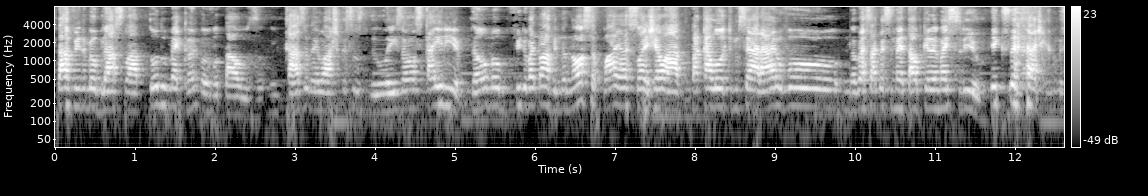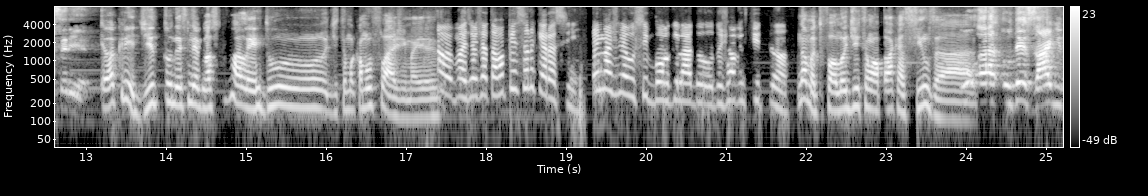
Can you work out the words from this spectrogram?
tá vendo meu braço lá todo mecânico, eu vou estar usando. Em casa, né, eu acho que essas leis elas cairiam. Então meu filho vai estar lá vendo, nossa, pai, olha só, é gelado. Tá calor aqui no Ceará, eu vou me abraçar com esse metal porque ele é mais frio. O que, que você acha que aconteceria? Eu acredito nesse negócio que eu falei do de ter uma camuflagem, mas. Não, mas eu já tava pensando que era assim. Eu imaginei o ciborgue lá do, do Jovem Titã. Não, mas tu falou de ter uma placa cinza. O, a- o design,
